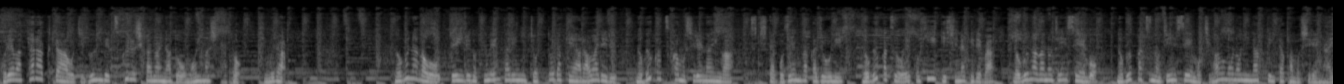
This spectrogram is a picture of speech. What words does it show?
これはキャラクターを自分で作るしかないなと思いましたと、木村。信長を追っているドキュメンタリーにちょっとだけ現れる、信勝かもしれないが、土田御前が過剰に、信勝をエコひいきしなければ、信長の人生も、信勝の人生も違うものになっていたかもしれない。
